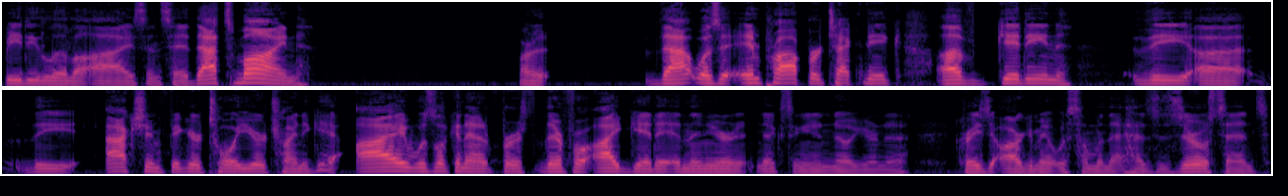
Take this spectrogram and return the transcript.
beady little eyes and say, "That's mine," or "That was an improper technique of getting the uh, the action figure toy you're trying to get. I was looking at it first, therefore I get it, and then you're next thing you know, you're in a crazy argument with someone that has zero sense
